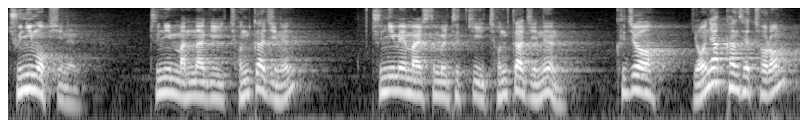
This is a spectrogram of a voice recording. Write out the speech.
주님 없이는 주님 만나기 전까지는 주님의 말씀을 듣기 전까지는 그저 연약한 새처럼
